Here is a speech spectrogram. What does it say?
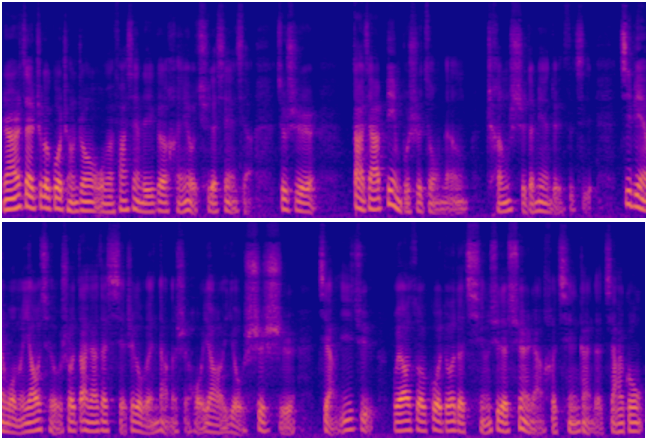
然而在这个过程中，我们发现了一个很有趣的现象，就是大家并不是总能诚实的面对自己。即便我们要求说大家在写这个文档的时候要有事实、讲依据，不要做过多的情绪的渲染和情感的加工，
